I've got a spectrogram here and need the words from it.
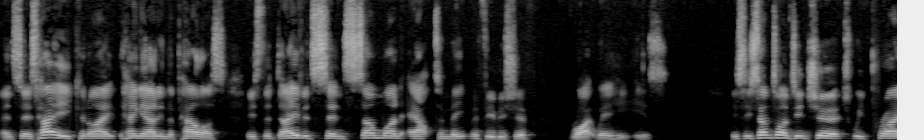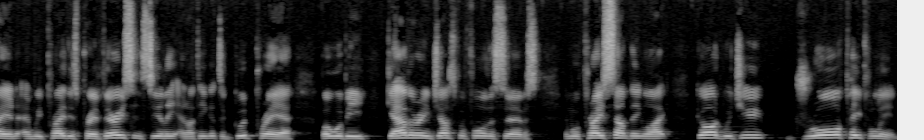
and says, Hey, can I hang out in the palace? It's that David sends someone out to meet Mephibosheth right where he is. You see, sometimes in church we pray and, and we pray this prayer very sincerely, and I think it's a good prayer, but we'll be gathering just before the service and we'll pray something like, God, would you draw people in?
